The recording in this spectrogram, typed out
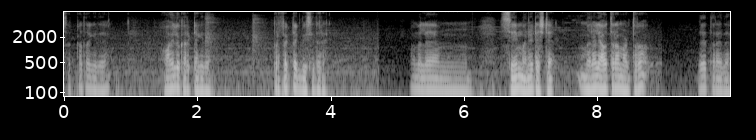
ಸಖತ್ತಾಗಿದೆ. ಆಯಿಲು ಕರೆಕ್ಟಾಗಿದೆ ಪರ್ಫೆಕ್ಟಾಗಿ ಬೀಸಿದ್ದಾರೆ. ಆಮೇಲೆ ಸೇಮ್ ಮನೆ ಟೆಸ್ಟೇ ಮನೇಲಿ ಯಾವ ಥರ ಮಾಡ್ತಾರೋ ಅದೇ ಥರ ಇದೆ.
